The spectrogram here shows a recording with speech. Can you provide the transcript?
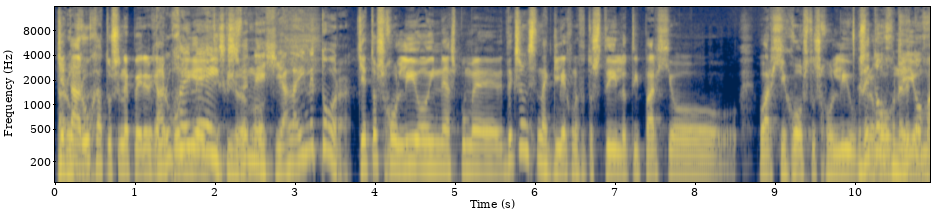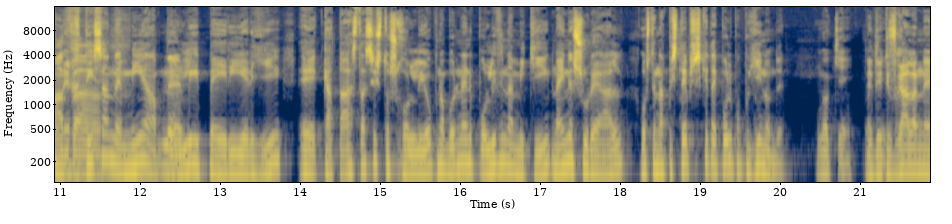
και ρούχα. τα ρούχα τους είναι περίεργα. Τα είναι ρούχα πολύ είναι 80s, 80s, ξέρω δεν εγώ. έχει, αλλά είναι τώρα. Και το σχολείο είναι, ας πούμε. Δεν ξέρω αν στην Αγγλία έχουν αυτό το στυλ ότι υπάρχει ο, ο αρχηγός του σχολείου. Δεν Ξέρω το εγώ, έχουν, και δεν η το έχουν. ομάδα. Χτίσανε μία Ναι. πολύ περίεργη ε, κατάσταση στο σχολείο που να μπορεί να είναι πολύ δυναμική, να είναι σουρεάλ, ώστε να πιστέψεις και τα υπόλοιπα που γίνονται. Οκ. Δηλαδή ότι βγάλανε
